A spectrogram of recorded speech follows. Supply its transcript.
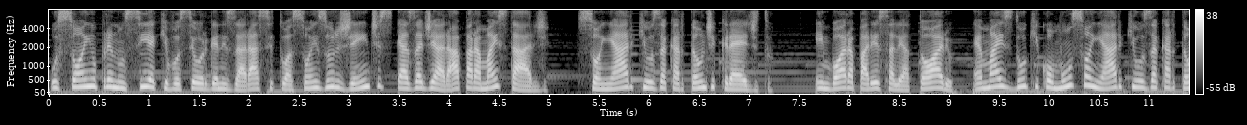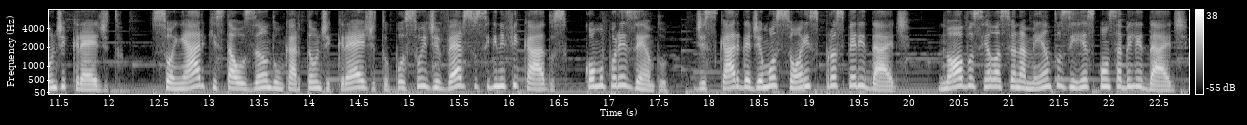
O sonho prenuncia que você organizará situações urgentes e as adiará para mais tarde. Sonhar que usa cartão de crédito. Embora pareça aleatório, é mais do que comum sonhar que usa cartão de crédito. Sonhar que está usando um cartão de crédito possui diversos significados, como por exemplo, descarga de emoções, prosperidade, novos relacionamentos e responsabilidade.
